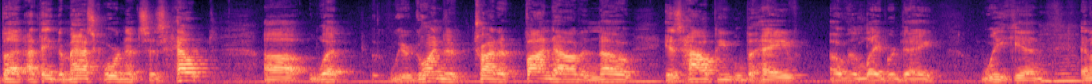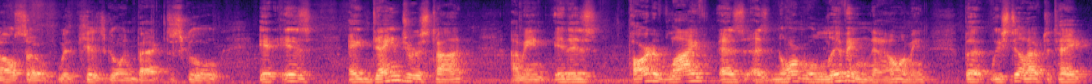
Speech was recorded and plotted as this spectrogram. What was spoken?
But I think the mask ordinance has helped. Uh, what we're going to try to find out and know is how people behave over the Labor Day weekend mm-hmm. and also with kids going back to school. It is a dangerous time. I mean, it is part of life as, as normal living now. I mean, but we still have to take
